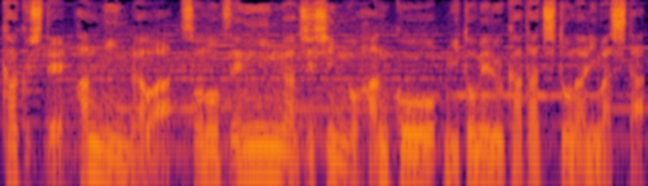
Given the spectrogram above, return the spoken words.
かくして犯人らはその全員が自身の犯行を認める形となりました。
